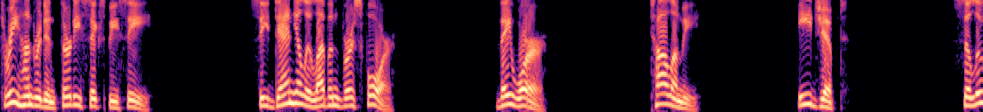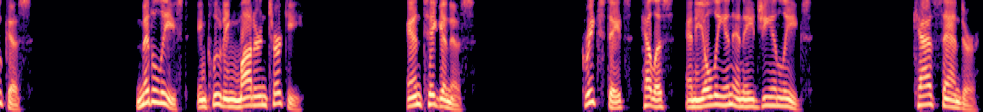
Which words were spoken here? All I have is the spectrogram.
336 BC. See Daniel 11 verse 4. They were Ptolemy, Egypt, Seleucus, Middle East, including modern Turkey, Antigonus, Greek states, Hellas, and Aetolian and Achaean leagues, Cassander.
